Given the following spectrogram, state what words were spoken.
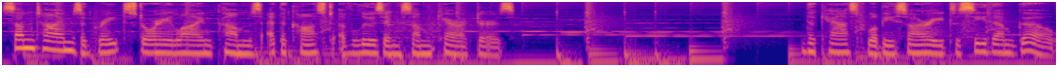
Sometimes a great storyline comes at the cost of losing some characters. The cast will be sorry to see them go.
